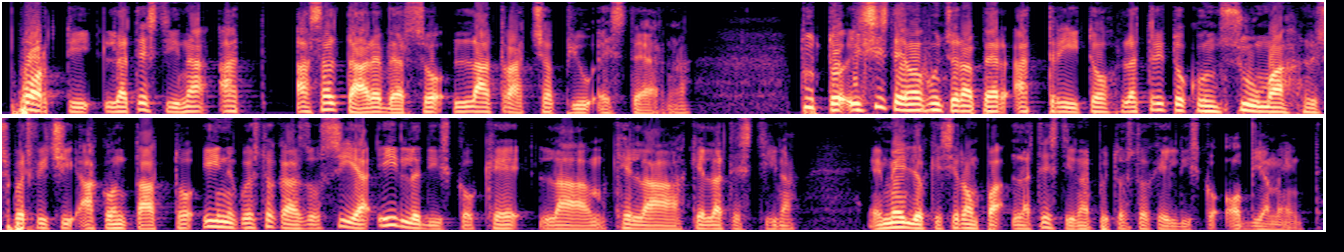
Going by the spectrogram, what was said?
porti la testina a, a saltare verso la traccia più esterna. Tutto il sistema funziona per attrito, l'attrito consuma le superfici a contatto, in questo caso sia il disco che la, che la, che la testina. È meglio che si rompa la testina piuttosto che il disco, ovviamente.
